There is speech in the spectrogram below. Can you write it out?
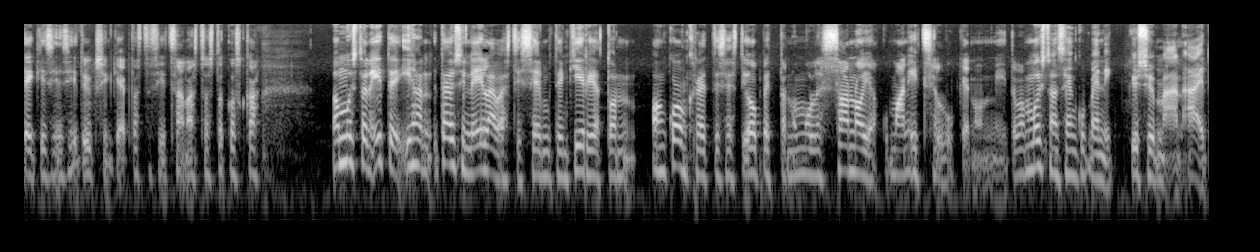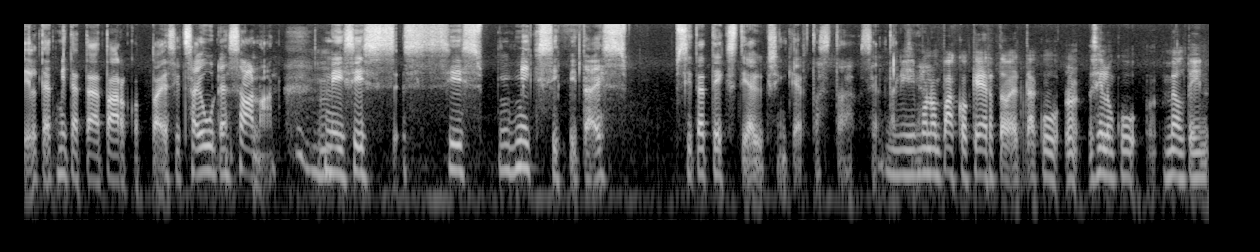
tekisin siitä yksinkertaista siitä sanastosta, koska mä muistan itse ihan täysin elävästi sen, miten kirjat on, on konkreettisesti opettanut mulle sanoja, kun mä oon itse lukenut niitä. Mä muistan sen, kun meni kysymään äidiltä, että mitä tämä tarkoittaa ja sitten sai uuden sanan. Mm-hmm. Niin siis, siis miksi pitäisi sitä tekstiä yksinkertaistaa sen takia? Niin, mun on pakko kertoa, että kun, silloin kun me oltiin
